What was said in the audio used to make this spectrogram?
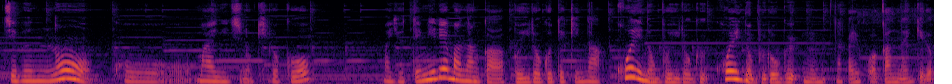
自分のこう毎日の記録をまあ、言ってみればなんか Vlog 的な声の Vlog 声のブログ、うん、なんかよくわかんないけど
